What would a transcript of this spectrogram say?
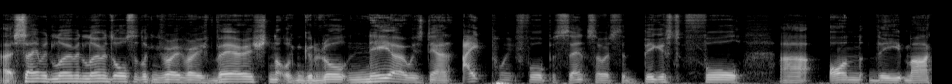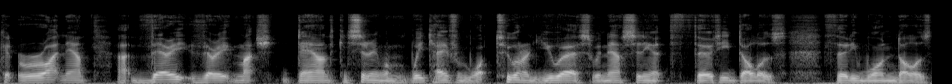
Uh, same with Lumen. Lumen's also looking very, very bearish, not looking good at all. Neo is down 8.4%, so it's the biggest fall uh, on the market right now. Uh, very, very much down, considering when we came from what 200 US, we're now sitting at $30, $31.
